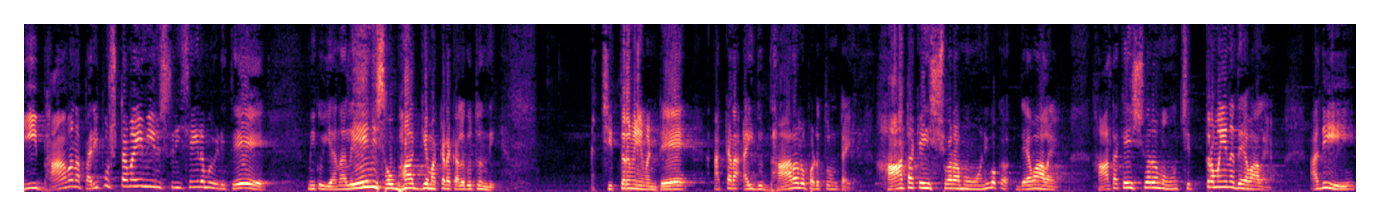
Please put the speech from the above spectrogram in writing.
ఈ భావన పరిపుష్టమై మీరు శ్రీశైలము విడితే మీకు ఎనలేని సౌభాగ్యం అక్కడ కలుగుతుంది. చిత్రం ఏమంటే అక్కడ ఐదు ధారలు పడుతుంటాయి. హాటకేశ్వరము అని ఒక దేవాలయం. హాటకేశ్వరము చిత్రమైన దేవాలయం. అది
